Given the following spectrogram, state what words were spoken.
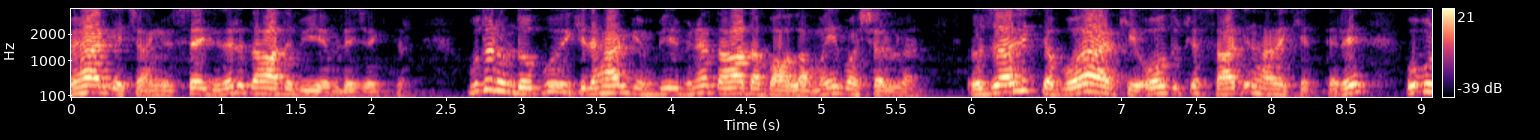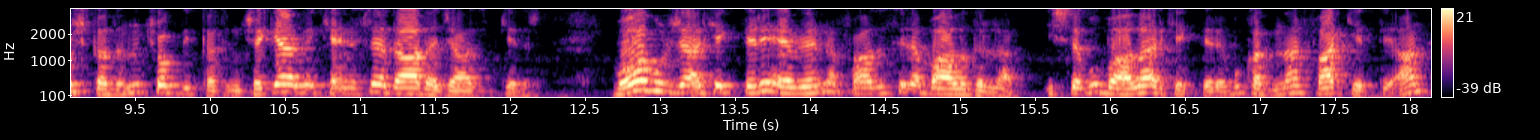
ve her geçen gün sevgileri daha da büyüyebilecektir. Bu durumda bu ikili her gün birbirine daha da bağlanmayı başarırlar. Özellikle boğa erkeği oldukça sakin hareketleri bu burç kadının çok dikkatini çeker ve kendisine daha da cazip gelir. Boğa burcu erkekleri evlerine fazlasıyla bağlıdırlar. İşte bu bağlı erkekleri bu kadınlar fark ettiği an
